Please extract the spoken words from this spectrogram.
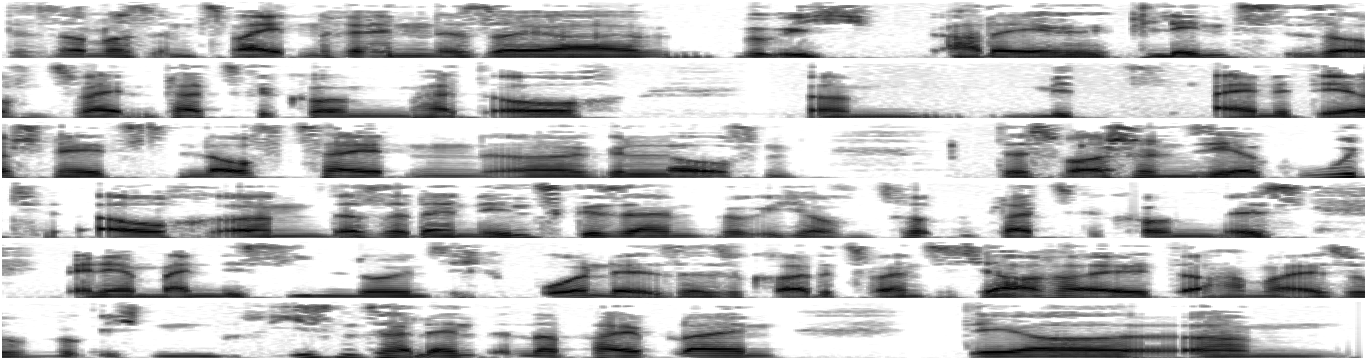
besonders im zweiten Rennen ist er ja wirklich, hat er ja geglänzt, ist er auf den zweiten Platz gekommen, hat auch ähm, mit einer der schnellsten Laufzeiten äh, gelaufen das war schon sehr gut. Auch, ähm, dass er dann insgesamt wirklich auf den vierten Platz gekommen ist. Wenn der Mann ist 97 geboren, der ist also gerade 20 Jahre alt, da haben wir also wirklich ein Riesentalent in der Pipeline, der ähm,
